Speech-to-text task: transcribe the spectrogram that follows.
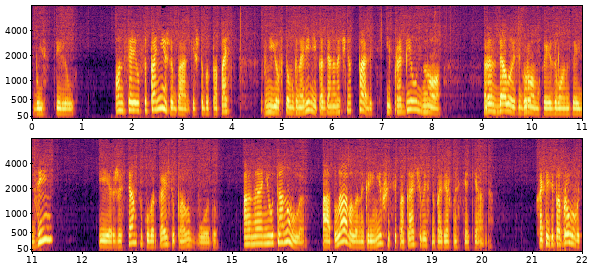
выстрелил. Он целился пониже банки, чтобы попасть в нее в то мгновение, когда она начнет падать, и пробил дно. Раздалось громкое и звонкое «дзинь», и жестянка, кувыркаясь, упала в воду. Она не утонула а плавала, накренившись и покачиваясь на поверхности океана. «Хотите попробовать?»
